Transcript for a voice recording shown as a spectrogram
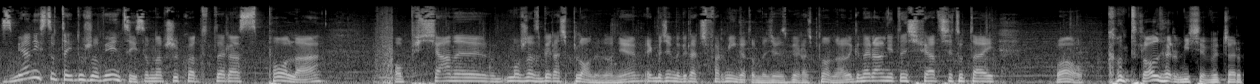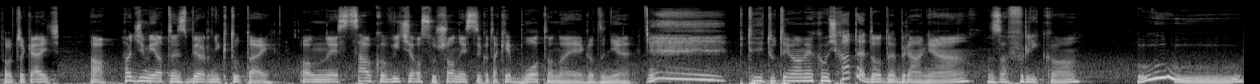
zmian jest tutaj dużo więcej, są na przykład teraz pola, obsiane, można zbierać plony, no nie? Jak będziemy grać w farminga, to będziemy zbierać plony, ale generalnie ten świat się tutaj... Wow, kontroler mi się wyczerpał, czekajcie. O, chodzi mi o ten zbiornik tutaj. On jest całkowicie osuszony, jest tylko takie błoto na jego dnie. Ty, tutaj mam jakąś chatę do odebrania. Za friko. Uuu.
